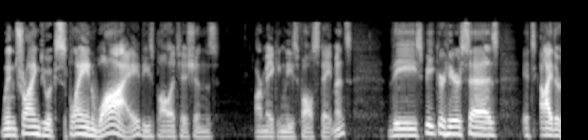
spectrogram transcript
When trying to explain why these politicians are making these false statements, the speaker here says it's either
